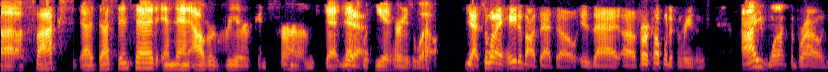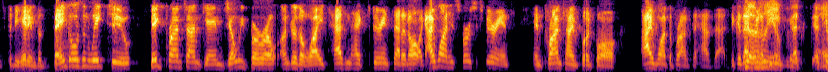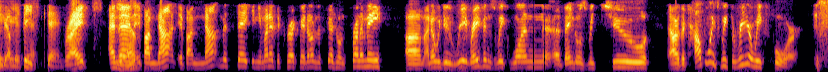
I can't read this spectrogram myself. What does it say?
uh, Fox uh, Dustin said, and then Albert Breer confirmed that that's Yeah. what he had heard as well. Yeah. So what I hate about that though is that uh, for a couple different reasons, I want the Browns to be hitting the Bengals in Week Two, big primetime game. Joey Burrow under the lights hasn't had experienced that at all. Like I want his first experience in primetime football. I want the Browns to have that because that's Totally going to be a, that's, that's going to be a feast game, right? And then Yep. if I'm not if I'm not mistaken, you might have to correct me. I don't have the schedule in front of me. Um, I know we do Ra- Ravens Week One, uh, Bengals Week Two. Are the Cowboys Week Three or Week Four?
